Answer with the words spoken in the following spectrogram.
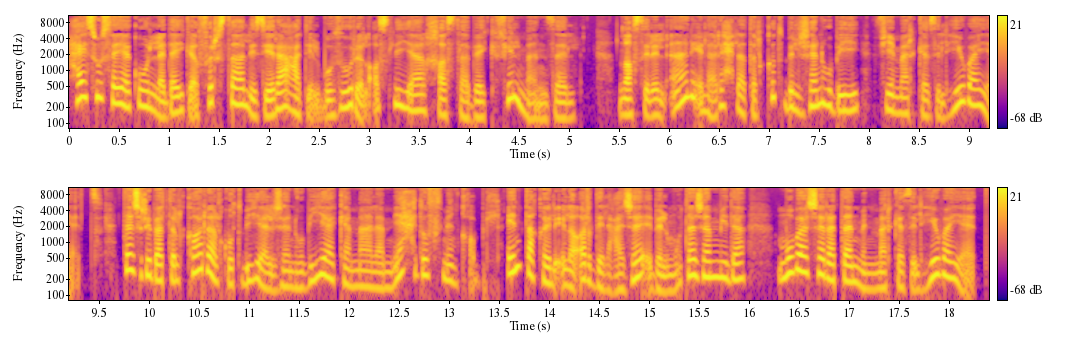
حيث سيكون لديك فرصة لزراعة البذور الأصلية الخاصة بك في المنزل. نصل الآن إلى رحلة القطب الجنوبي في مركز الهوايات. تجربة القارة القطبية الجنوبية كما لم يحدث من قبل. انتقل إلى أرض العجائب المتجمدة مباشرة من مركز الهوايات.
